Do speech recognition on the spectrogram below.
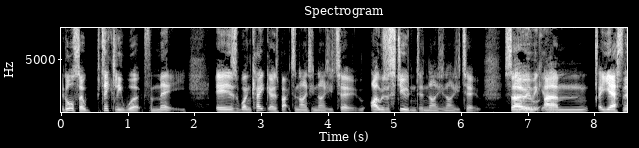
it also particularly worked for me is when Kate goes back to 1992. I was a student in 1992, so Oh, here we go. um, yes, no,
